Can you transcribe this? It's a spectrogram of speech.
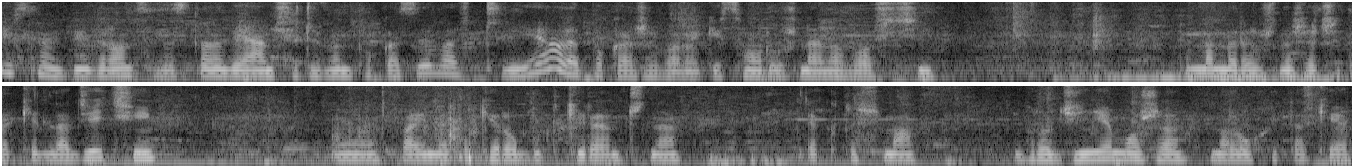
Jestem w Biedronce, zastanawiałam się, czy Wam pokazywać, czy nie, ale pokażę Wam, jakie są różne nowości. Tu mamy różne rzeczy takie dla dzieci. E, Fajne takie robótki ręczne. Jak ktoś ma w rodzinie może maluchy takie,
